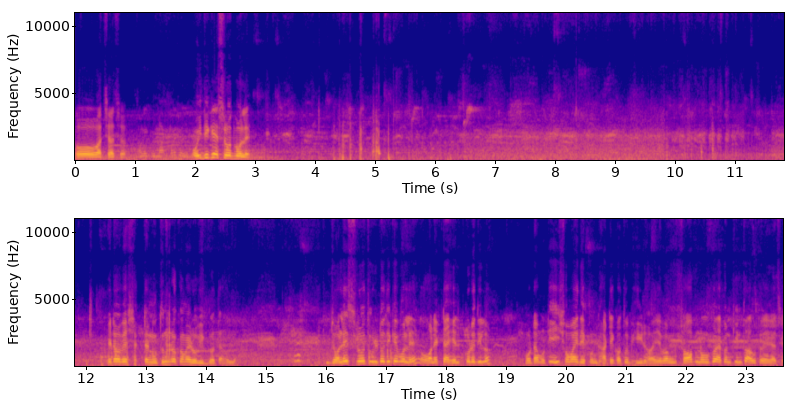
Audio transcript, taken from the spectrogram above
ও আচ্ছা আচ্ছা। ওইদিকে স্রোত বলে। এটাও বেশ একটা নতুন রকমের অভিজ্ঞতা হলো। জলের স্রোত উল্টো দিকে বলে ও অনেকটা হেল্প করে দিল। মোটামুটি এই সময় দেখুন ঘাটে কত ভিড় হয় এবং সব নৌকো এখন কিন্তু আউট হয়ে গেছে।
